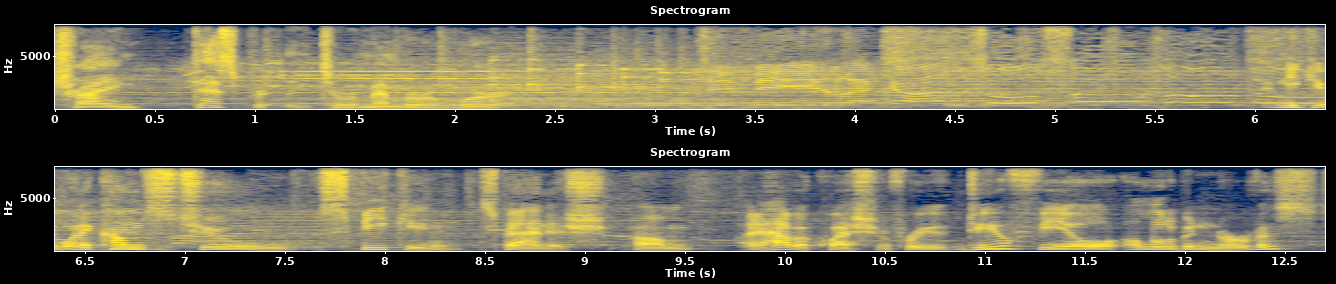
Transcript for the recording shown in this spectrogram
trying desperately to remember a word. Niky, when it comes to speaking Spanish, um, I have a question for you. Do you feel a little bit nervous?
